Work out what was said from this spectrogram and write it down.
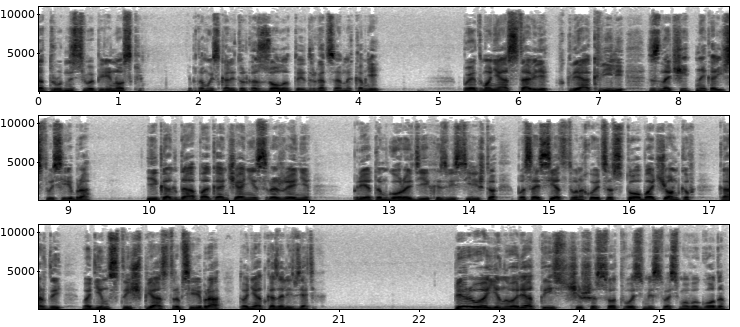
из-за трудности его переноски, и потому искали только золото и драгоценных камней. Поэтому они оставили в Квиаквиле значительное количество серебра, и когда по окончании сражения при этом городе их известили, что по соседству находится сто бочонков, каждый в одиннадцать тысяч пиастров серебра, то они отказались взять их. 1 января 1688 года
